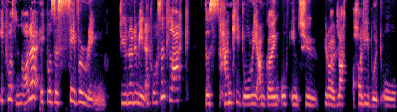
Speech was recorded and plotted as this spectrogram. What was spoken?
it was not a, it was a severing. Do you know what I mean? It wasn't like this hunky dory, I'm going off into, you know, like Hollywood or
